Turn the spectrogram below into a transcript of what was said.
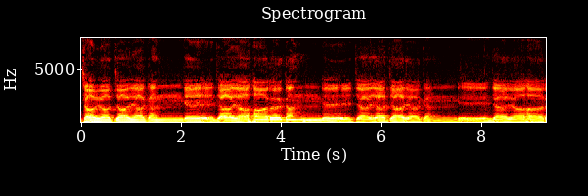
जय जय गंगे, जय हर गंगे, जय जय गंगे, जय हर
